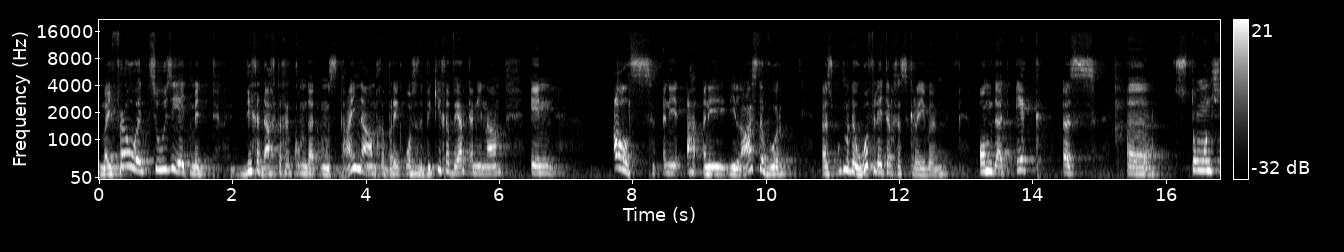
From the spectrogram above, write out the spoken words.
My vrou het Susie het met die gedagte gekom dat ons daai naam gebruik. Ons het 'n bietjie gewerk aan die naam en als in die ah, in die die laaste woord is ook met 'n hoofletter geskrywe omdat ek is 'n uh, staunch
